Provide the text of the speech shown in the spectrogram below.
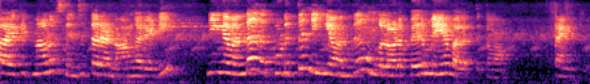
பேக்கெட்னாலும் செஞ்சு தர நாங்கள் ரெடி நீங்கள் வந்து அதை கொடுத்து நீங்கள் வந்து உங்களோட பெருமையை வளர்த்துக்கலாம். தேங்க்யூ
